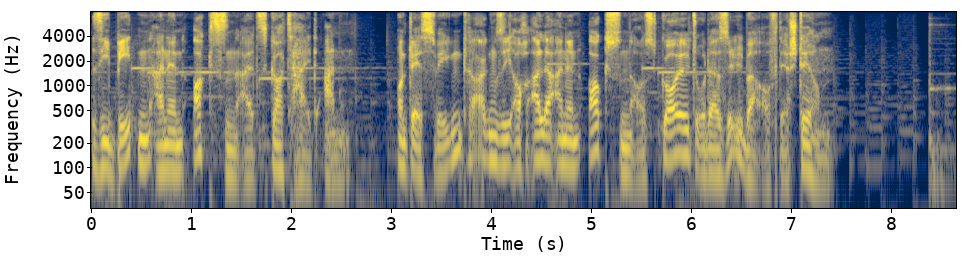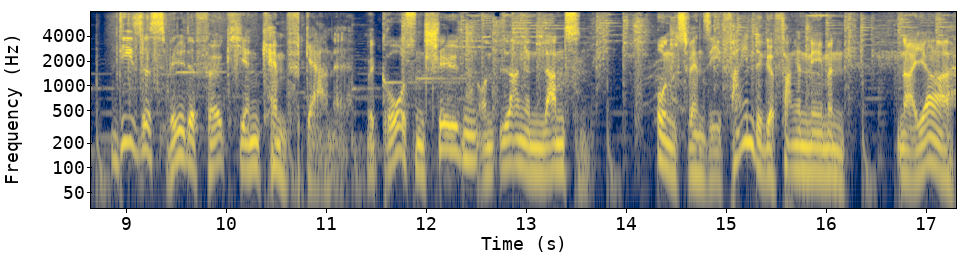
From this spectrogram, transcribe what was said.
Sie beten einen Ochsen als Gottheit an. Und deswegen tragen sie auch alle einen Ochsen aus Gold oder Silber auf der Stirn. Dieses wilde Völkchen kämpft gerne, mit großen Schilden und langen Lanzen. Und wenn sie Feinde gefangen nehmen, naja,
